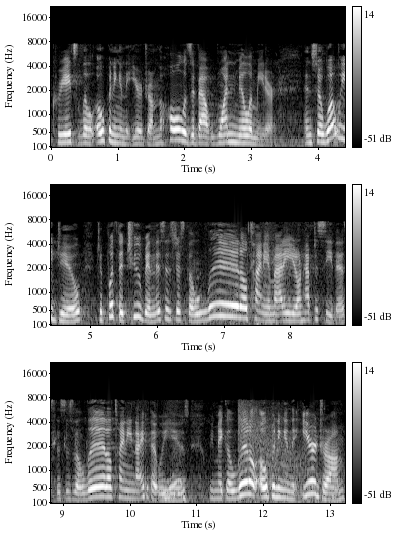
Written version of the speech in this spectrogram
creates a little opening in the eardrum. The hole is about one millimeter. And so what we do to put the tube in, this is just a little tiny, and Maddie, you don't have to see this. This is a little tiny knife that we use. We make a little opening in the eardrum,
